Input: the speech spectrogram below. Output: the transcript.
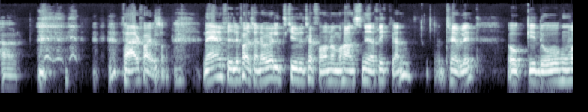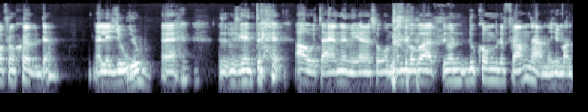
Per. Per Fajesson. Nej, Filip Fajesson. Det var väldigt kul att träffa honom och hans nya flickvän. Trevligt. Och då, hon var från Skövde. Eller jo. Jo. Eh, vi ska inte outa henne mer än så. Men det var bara att det var, då kom det fram det här med hur man...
